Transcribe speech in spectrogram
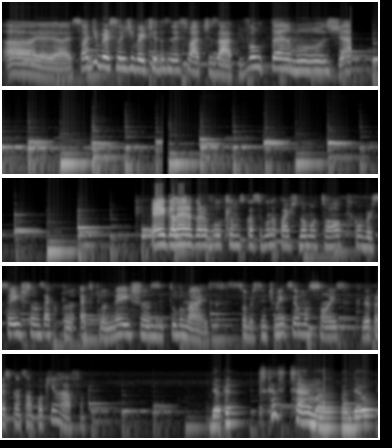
Ai, ai, ai. Só diversões divertidas nesse WhatsApp. Voltamos já. E aí, galera, agora voltamos com a segunda parte do Homo Talk, Conversations, expla- Explanations e tudo mais. Sobre sentimentos e emoções. Deu pra descansar um pouquinho, Rafa? Deu pra descansar, mano. Deu.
